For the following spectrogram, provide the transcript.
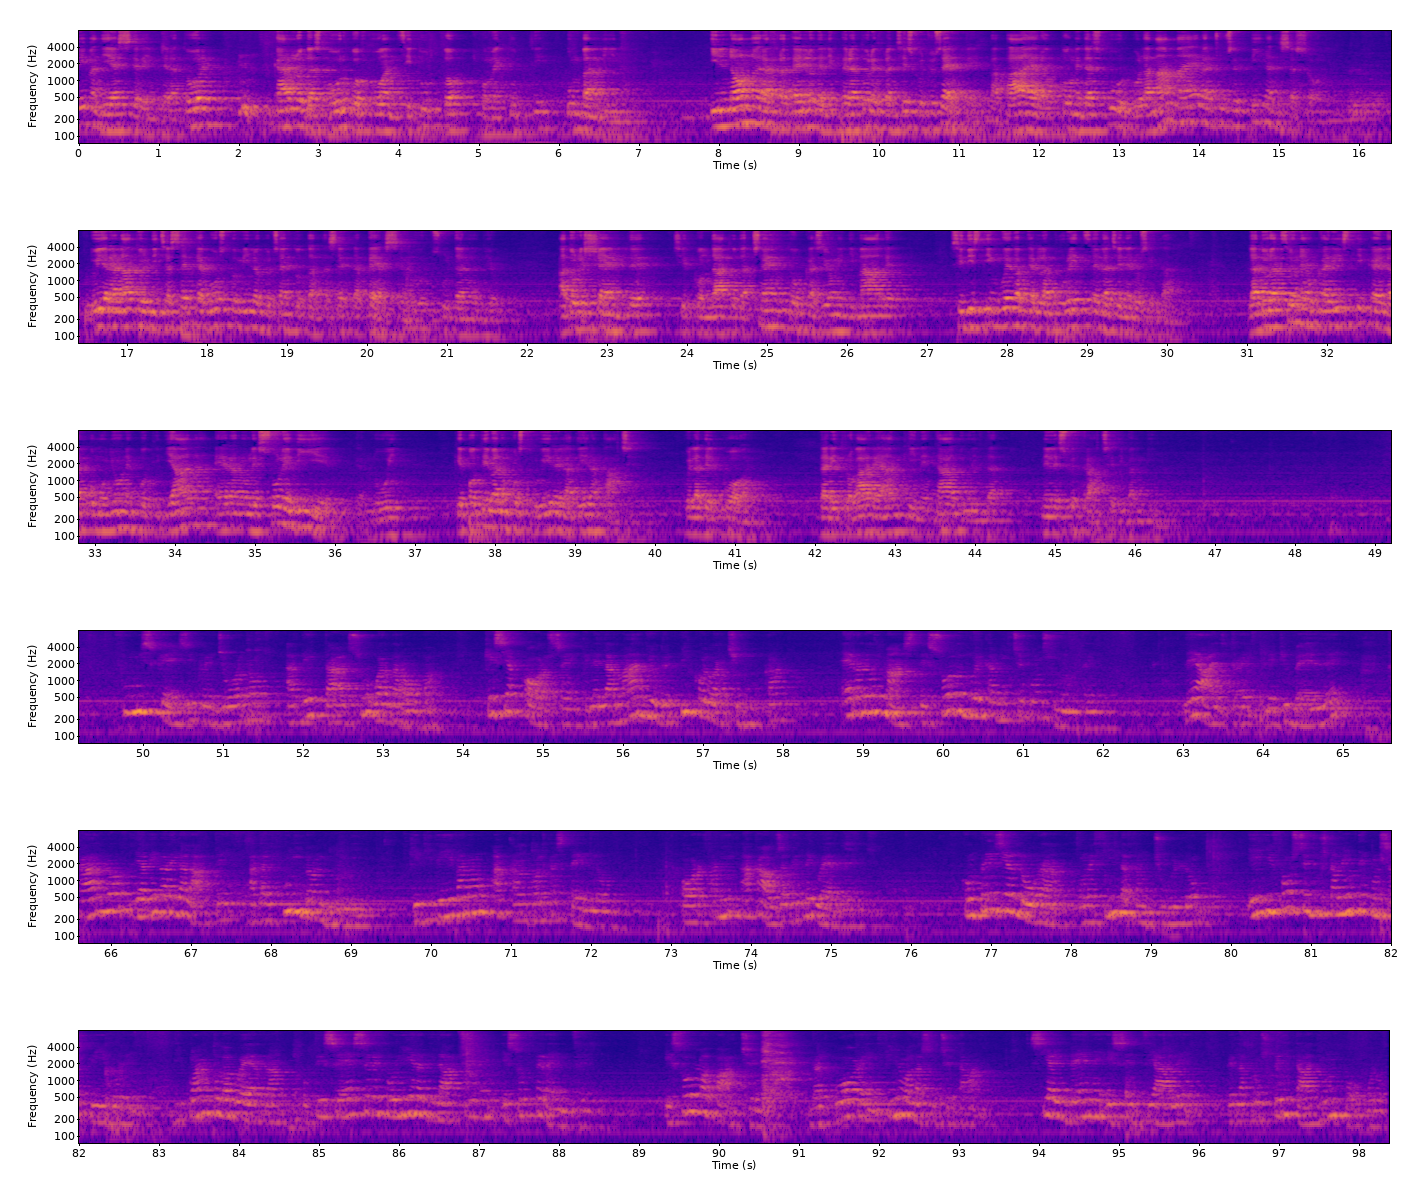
Prima di essere imperatore, Carlo d'Asburgo fu anzitutto, come tutti, un bambino. Il nonno era fratello dell'imperatore Francesco Giuseppe, il papà era Ottone d'Asburgo, la mamma era Giuseppina di Sassonia. Lui era nato il 17 agosto 1887 a Persenburg, sul Danubio. Adolescente, circondato da cento occasioni di male, si distingueva per la purezza e la generosità. L'adorazione eucaristica e la comunione quotidiana erano le sole vie per lui che potevano costruire la vera pace, quella del cuore, da ritrovare anche in età adulta nelle sue tracce di bambino. Fu Mischesi quel giorno addetta al suo guardaroba che si accorse che nell'armadio del piccolo arciduca erano rimaste solo due camicie consunte. Le altre, le più belle, Carlo le aveva regalate ad alcuni bambini che vivevano accanto al castello, orfani a causa delle guerre. Compresi allora, come fin da fanciullo, egli fosse giustamente consapevole quanto la guerra potesse essere foriera di lacrime e sofferenze e solo la pace, dal cuore fino alla società, sia il bene essenziale per la prosperità di un popolo.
